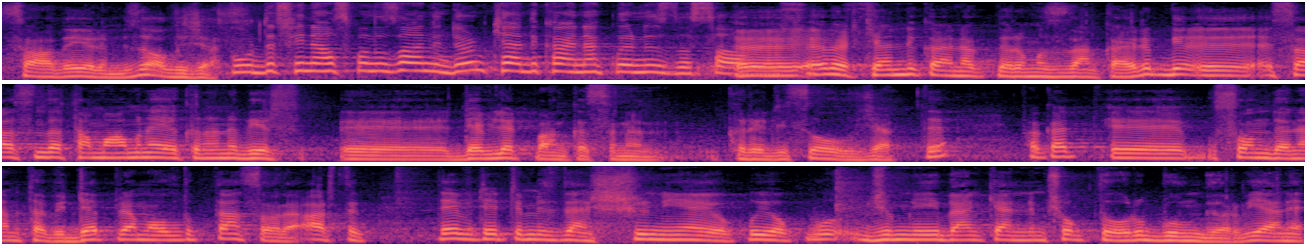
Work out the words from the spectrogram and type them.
sahada yerimizi alacağız. Burada finansmanı zannediyorum kendi kaynaklarınızla Ee, sağlıyorsunuz. evet kendi kaynaklarımızdan gayrı bir e, esasında tamamına yakınını bir e, devlet bankasının kredisi olacaktı. Fakat e, son dönem tabii deprem olduktan sonra artık devletimizden şu niye yok bu yok bu cümleyi ben kendim çok doğru bulmuyorum. Yani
